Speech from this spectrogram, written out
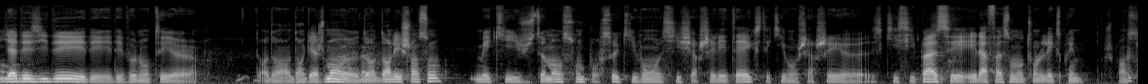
il y a des idées et des, des volontés euh, d'engagement Ouais, euh, dans les chansons, mais qui justement sont pour ceux qui vont aussi chercher les textes et qui vont chercher euh, ce qui s'y passe et, et la façon dont on l'exprime, je pense.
